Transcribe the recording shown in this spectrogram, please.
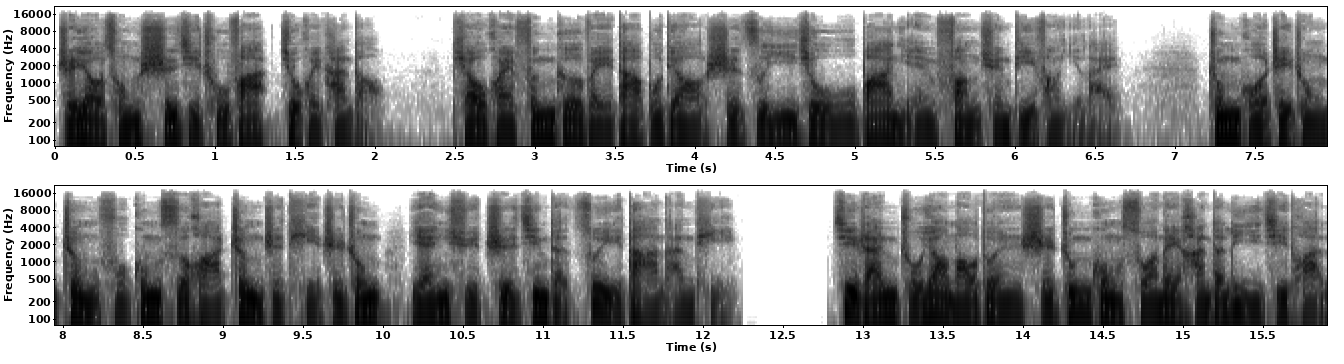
只要从实际出发，就会看到条块分割伟大步调是自一九五八年放权地方以来，中国这种政府公司化政治体制中延续至今的最大难题。既然主要矛盾是中共所内涵的利益集团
